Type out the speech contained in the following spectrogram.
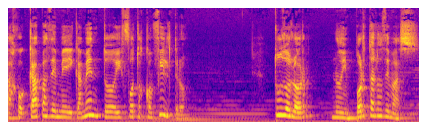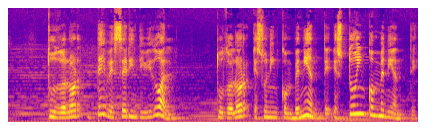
bajo capas de medicamento y fotos con filtro. Tu dolor no importa a los demás. Tu dolor debe ser individual. Tu dolor es un inconveniente, es tu inconveniente.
